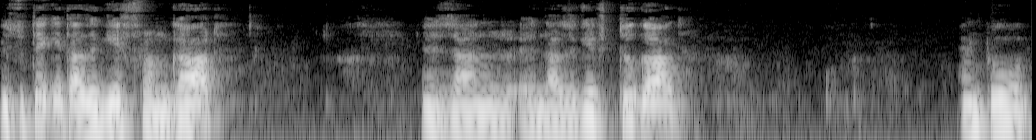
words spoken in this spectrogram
is to take it as a gift from God and as a gift to God and to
